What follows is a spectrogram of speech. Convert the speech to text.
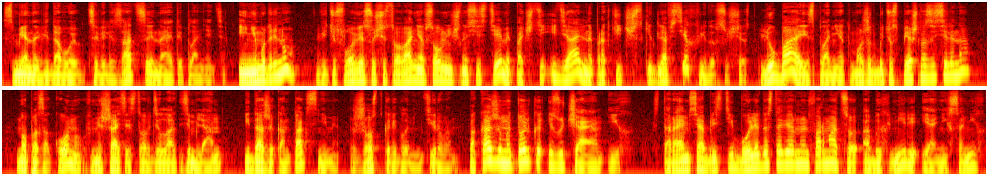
смены видовой цивилизации на этой планете. И не мудрено, ведь условия существования в Солнечной системе почти идеальны практически для всех видов существ. Любая из планет может быть успешно заселена. Но по закону вмешательство в дела землян и даже контакт с ними жестко регламентирован. Пока же мы только изучаем их, стараемся обрести более достоверную информацию об их мире и о них самих.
